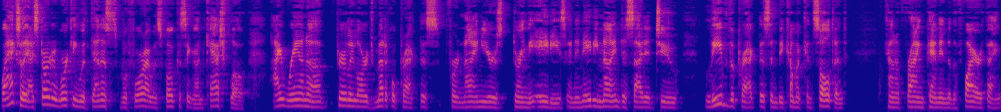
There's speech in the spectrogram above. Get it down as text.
Well, actually, I started working with dentists before I was focusing on cash flow. I ran a fairly large medical practice for nine years during the 80s, and in 89 decided to leave the practice and become a consultant, kind of frying pan into the fire thing.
